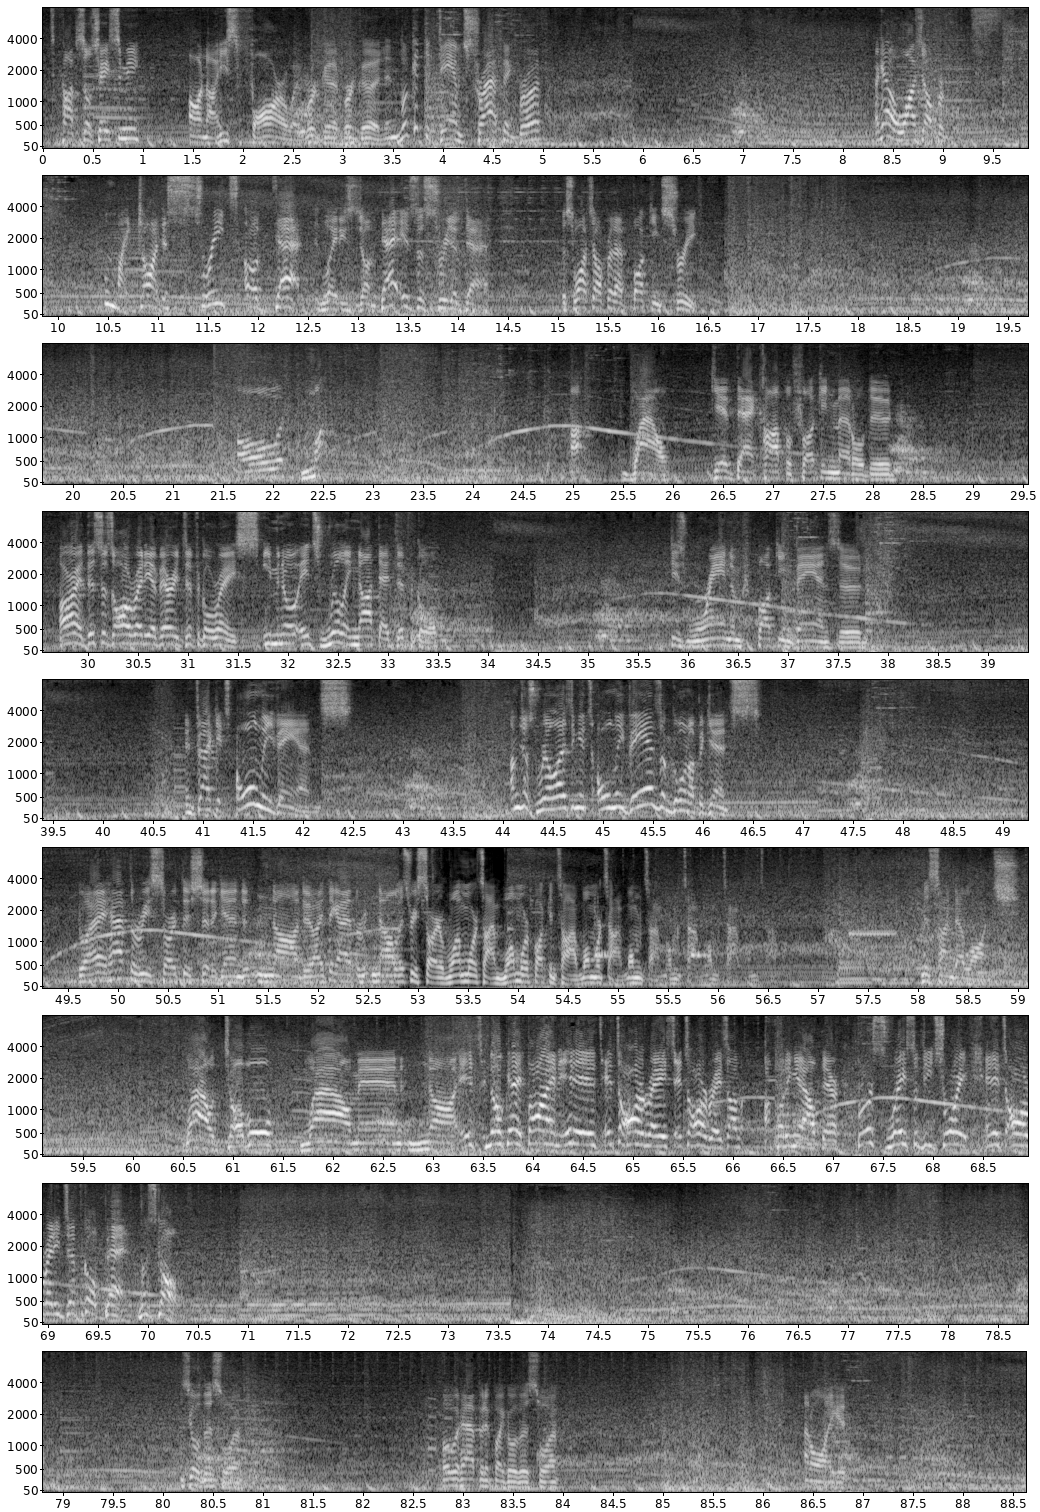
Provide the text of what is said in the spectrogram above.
Is cop still chasing me? Oh, no, he's far away. We're good, we're good. And look at the damn traffic, bro. I gotta watch out for... Oh my god, the streets of death, ladies and gentlemen. That is the street of death. Just watch out for that fucking street. Oh my... Uh, wow. Give that cop a fucking medal, dude. All right, this is already a very difficult race, even though it's really not that difficult. These random fucking vans, dude. In fact, it's only vans. I'm just realizing it's only vans I'm going up against. Do I have to restart this shit again? Nah, dude. I think I have to... Nah, let's restart it. One more time. One more fucking time. One more time. One more time. One more time. One more time. One more time. This time that launch. Wow, double? Wow, man. Nah, it's... Okay, fine. It is. It's a hard race. It's a hard race. I'm, I'm putting it out there. First race of Detroit, and it's already difficult. Bet. Let's go. Let's go this way. What would happen if I go this way? I don't like it.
